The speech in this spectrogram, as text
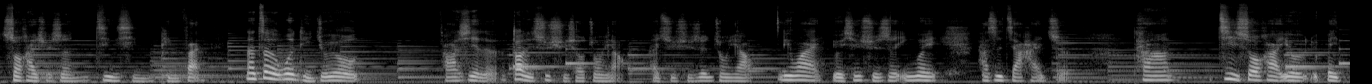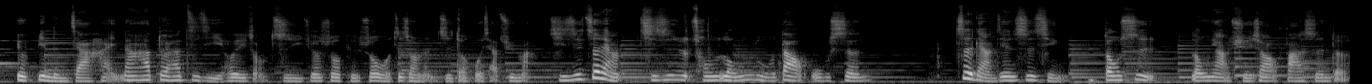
受害学生进行平反。那这个问题就又发现了，到底是学校重要还是学生重要？另外，有些学生因为他是加害者，他既受害又被又变成加害，那他对他自己也会有一种质疑，就是说，比如说我这种人值得活下去吗？其实这两其实从熔炉到无声。这两件事情都是聋哑学校发生的。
